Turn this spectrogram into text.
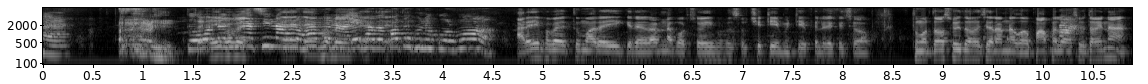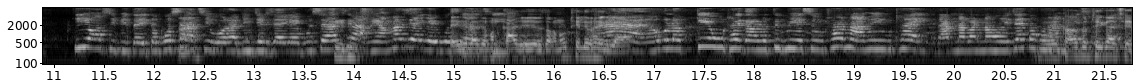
হ্যাঁ। তো ওটা নিয়ে আসি না হলে হবে না এইভাবে কতক্ষণে করব? আর এইভাবে তোমার এই রান্না করছ এইভাবে সব ছিটিয়ে মিটিয়ে ফেলে রেখেছো। তোমার তো অসুবিধা হয়েছে রান্না করা পা ফেলে অসুবিধা হয় না? কি অসুবিধা? এই তো বসে আছি ওরা নিজের জায়গায় বসে আছে আমি আমার জায়গায় বসে আছি যখন কাজ হয়ে যাবে তখন ভাই হ্যাঁ ওগুলো কে উঠায় তাহলে? তুমি এসে উঠাও না আমি উঠাই। রান্না বান্না হয়ে যায় তখন ওঠাও তো ঠিক আছে।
